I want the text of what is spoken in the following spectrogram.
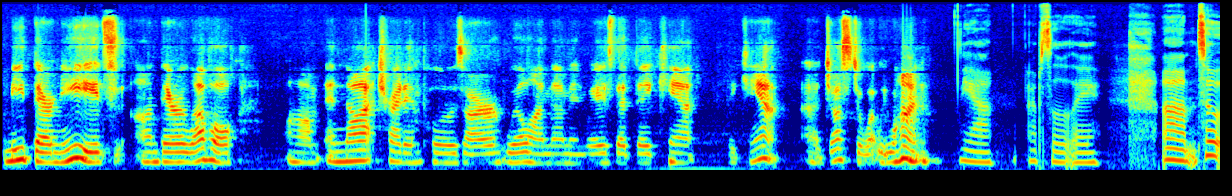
meet their needs on their level um, and not try to impose our will on them in ways that they can't they can't adjust to what we want yeah absolutely um, so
